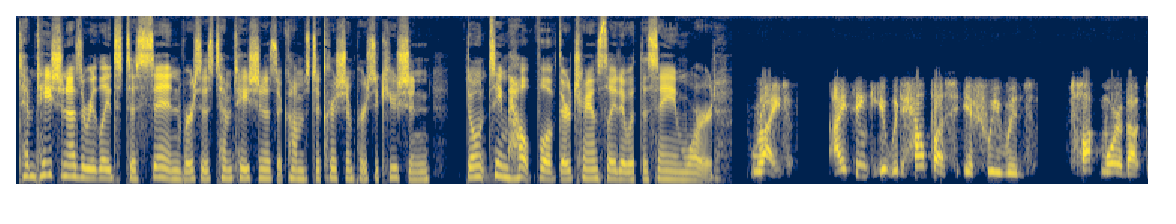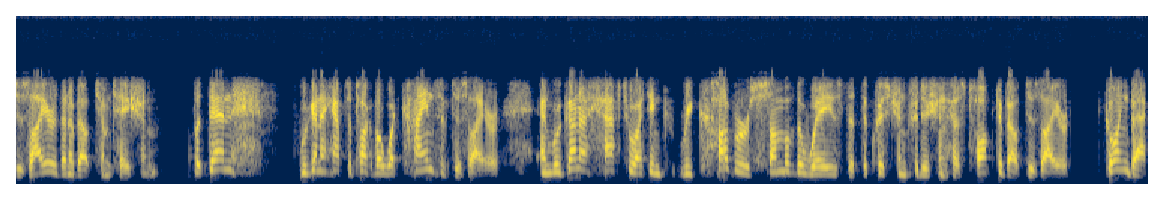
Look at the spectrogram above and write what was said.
temptation as it relates to sin versus temptation as it comes to Christian persecution don't seem helpful if they're translated with the same word. Right. I think it would help us if we would talk more about desire than about temptation. But then we're going to have to talk about what kinds of desire. And we're going to have to, I think, recover some of the ways that the Christian tradition has talked about desire, going back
